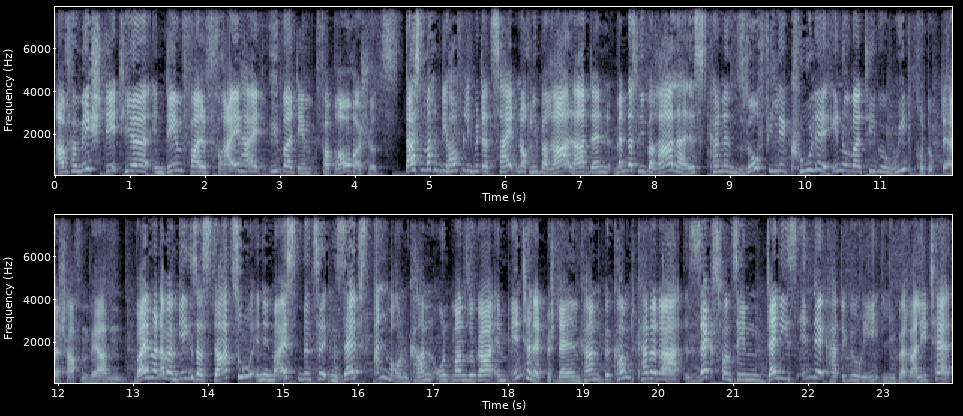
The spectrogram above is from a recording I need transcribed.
Aber für mich steht hier in dem Fall Freiheit über dem Verbraucherschutz. Das machen die hoffentlich mit der Zeit noch liberaler, denn wenn das liberaler ist, können so viele coole, innovative Weed-Produkte erschaffen werden. Weil man aber im Gegensatz dazu in den meisten Bezirken selbst anbauen kann und man sogar im Internet bestellen kann, bekommt Kanada 6 von 10 Denny's in der Kategorie Liberalität.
